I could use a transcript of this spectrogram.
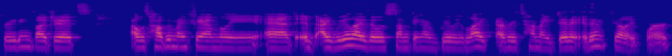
creating budgets. I was helping my family, and it, I realized it was something I really liked. Every time I did it, it didn't feel like work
